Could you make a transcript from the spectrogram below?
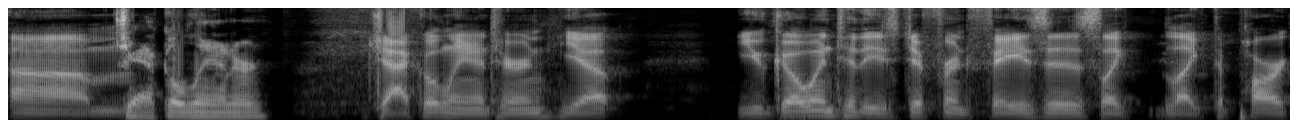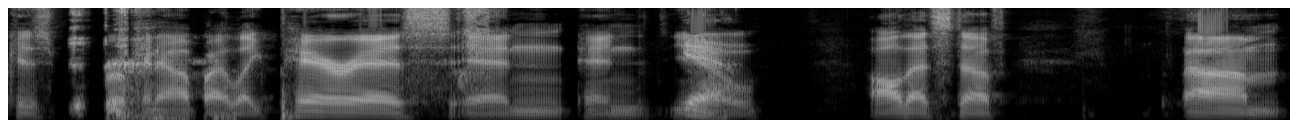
um Jack o' lantern. jack o' lantern. Yep. You go into these different phases, like like the park is broken out by like Paris and and you Yeah. know all that stuff. Um,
